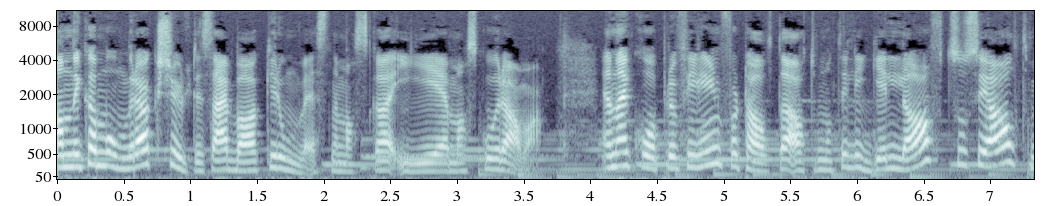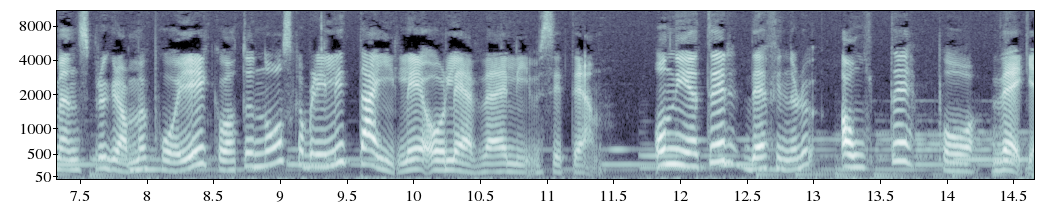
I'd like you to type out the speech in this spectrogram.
Annika Mumrak skjulte seg bak romvesenet-maska i Maskorama. NRK-profilen fortalte at hun måtte ligge lavt sosialt mens programmet pågikk, og at det nå skal bli litt deilig å leve livet sitt igjen. Og nyheter det finner du alltid på VG.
